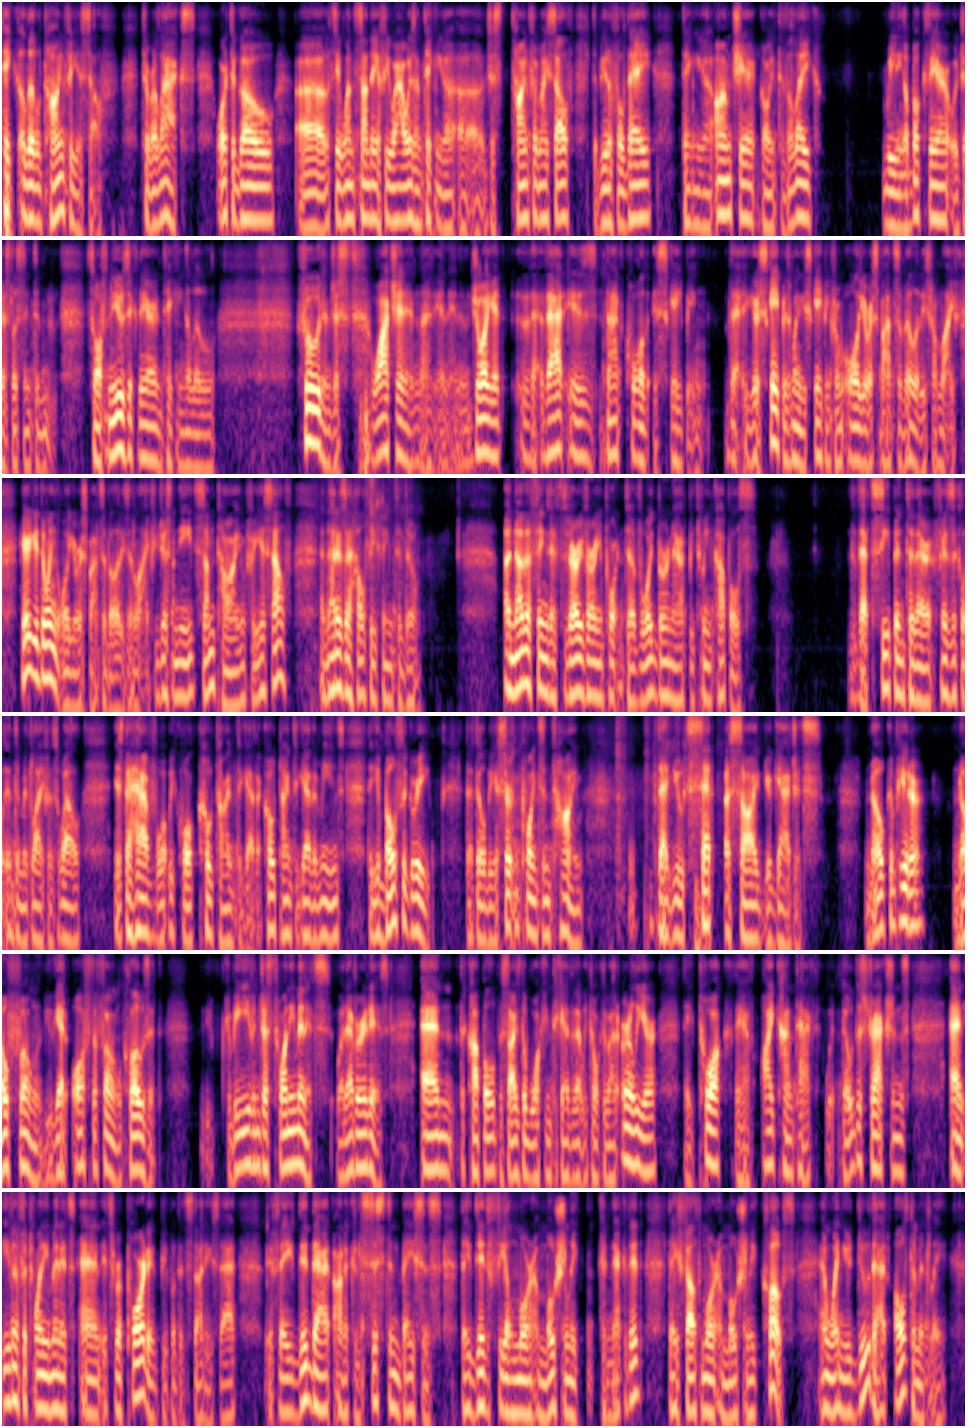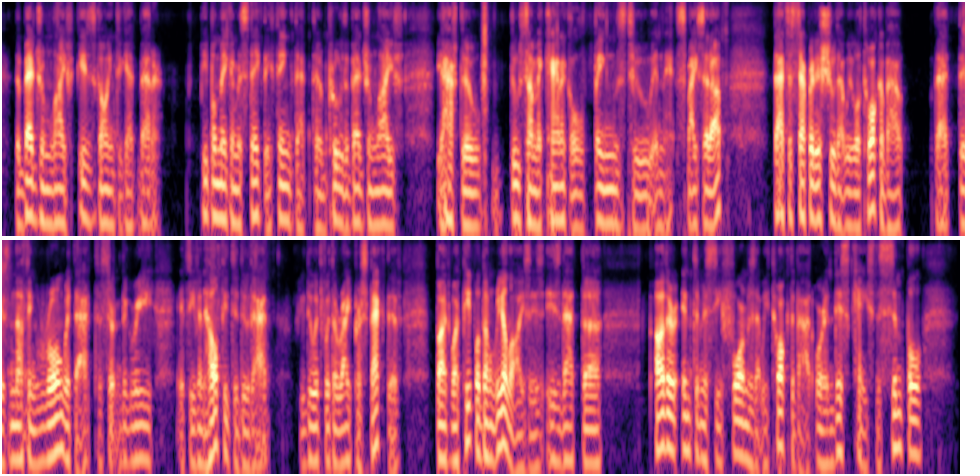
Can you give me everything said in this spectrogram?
take a little time for yourself, to relax or to go uh, let's say one Sunday, a few hours. I'm taking a, a, just time for myself. It's a beautiful day. Taking an armchair, going to the lake, reading a book there, or just listening to soft music there, and taking a little food and just watch it and uh, and, and enjoy it. That that is not called escaping that your escape is when you're escaping from all your responsibilities from life. Here you're doing all your responsibilities in life. You just need some time for yourself. And that is a healthy thing to do. Another thing that's very, very important to avoid burnout between couples that seep into their physical, intimate life as well is to have what we call co-time together. Co-time together means that you both agree that there will be a certain points in time that you set aside your gadgets. No computer, no phone. You get off the phone, close it. It could be even just 20 minutes, whatever it is. And the couple, besides the walking together that we talked about earlier, they talk, they have eye contact with no distractions, and even for 20 minutes. And it's reported, people did studies, that if they did that on a consistent basis, they did feel more emotionally connected. They felt more emotionally close. And when you do that, ultimately, the bedroom life is going to get better. People make a mistake. They think that to improve the bedroom life, you have to do some mechanical things to spice it up. That's a separate issue that we will talk about that there's nothing wrong with that. To a certain degree, it's even healthy to do that. If you do it with the right perspective. But what people don't realize is is that the other intimacy forms that we talked about, or in this case, the simple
